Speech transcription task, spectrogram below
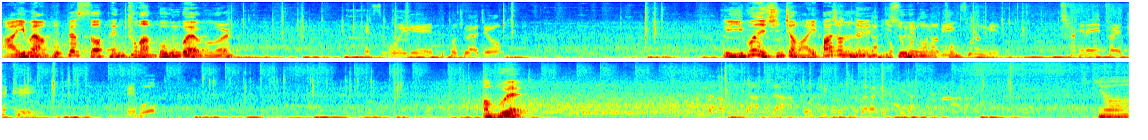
아 이번에 안 뽑혔어. 벤투가 안 뽑은 거야 그걸. 백승호에게 붙어줘야죠. 이번에 진짜 많이 빠졌네 이승우도 그렇고. 아 뭐해. 야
